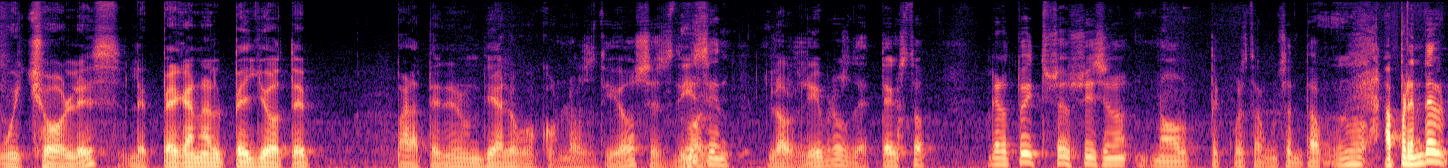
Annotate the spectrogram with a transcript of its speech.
huicholes le pegan al peyote para tener un diálogo con los dioses, dicen los libros de texto gratuitos. Eso sí, si no, no te cuesta un centavo. Aprender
